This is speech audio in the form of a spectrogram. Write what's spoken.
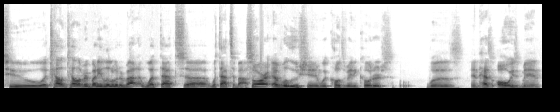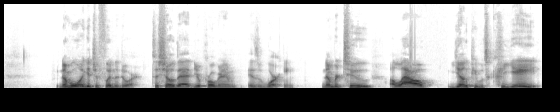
To tell tell everybody a little bit about what that's uh, what that's about. So our evolution with cultivating coders was and has always been number one, get your foot in the door to show that your program is working. Number two, allow young people to create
